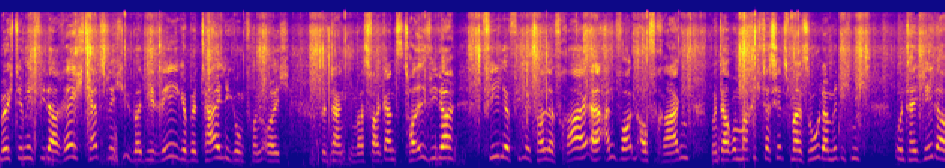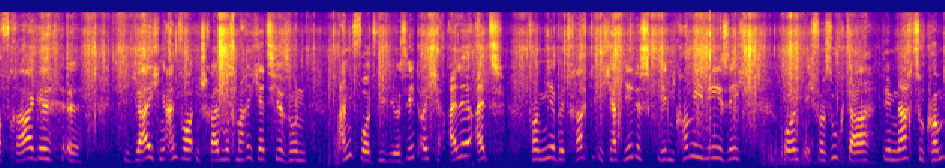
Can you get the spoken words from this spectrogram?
möchte mich wieder recht herzlich über die rege Beteiligung von euch bedanken. Was war ganz toll wieder. Viele, viele tolle Fra äh, Antworten auf Fragen. Und darum mache ich das jetzt mal so, damit ich nicht unter jeder Frage äh, die gleichen Antworten schreiben muss, mache ich jetzt hier so ein Antwortvideo. Seht euch alle als von mir betrachtet. Ich habe jedes, jeden Kommi lese ich und ich versuche da dem nachzukommen.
